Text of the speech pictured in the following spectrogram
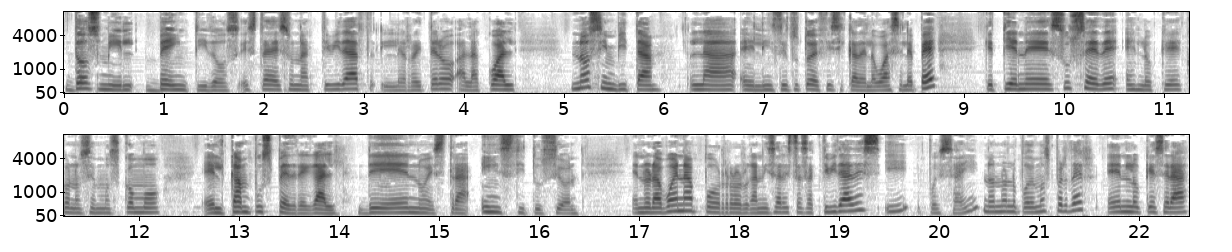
2022. Esta es una actividad, le reitero, a la cual nos invita la, el Instituto de Física de la UASLP, que tiene su sede en lo que conocemos como el Campus Pedregal de nuestra institución. Enhorabuena por organizar estas actividades y pues ahí no nos lo podemos perder en lo que será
